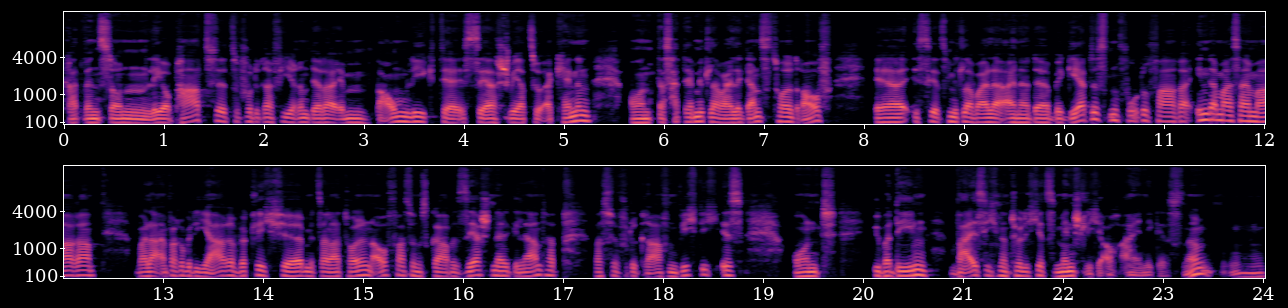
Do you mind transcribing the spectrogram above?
gerade wenn es so ein Leopard äh, zu fotografieren, der da im Baum liegt, der ist sehr schwer zu erkennen. Und das hat er mittlerweile ganz toll drauf. Er ist jetzt mittlerweile einer der begehrtesten Fotofahrer in der Masai Mara, weil er einfach über die Jahre wirklich äh, mit seiner tollen Auffassungsgabe sehr schnell gelernt hat, was für Fotografen wichtig ist. Und über den weiß ich natürlich jetzt menschlich auch einiges. Ne? Mhm.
